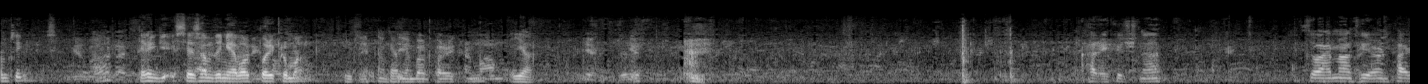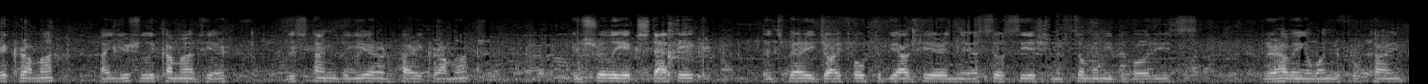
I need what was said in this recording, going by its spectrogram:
something? Huh? Can you say something about parikrama? in Say camp? something about parikrama. Yeah. Hare Krishna. So I'm out here on parikrama. I usually come out here this time of the year on parikrama. It's really ecstatic. It's very joyful to be out here in the association of so many devotees. We're having a wonderful time.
